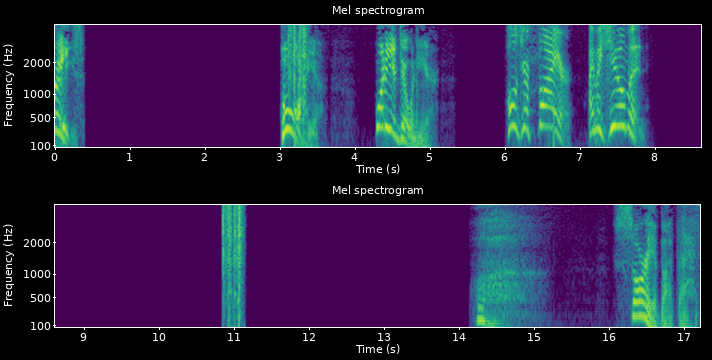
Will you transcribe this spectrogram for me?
Freeze! Who are you? What are you doing here? Hold your fire! I'm a human! Sorry about that.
